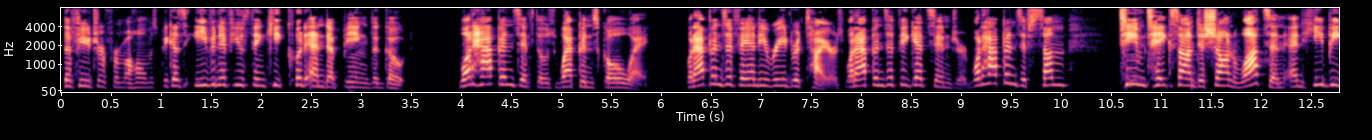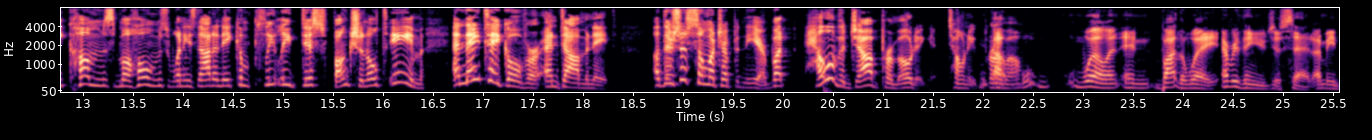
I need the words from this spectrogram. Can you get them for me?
the future for Mahomes because even if you think he could end up being the GOAT, what happens if those weapons go away? What happens if Andy Reid retires? What happens if he gets injured? What happens if some team takes on Deshaun Watson and he becomes Mahomes when he's not in a completely dysfunctional team and they take over and dominate? Uh, there's just so much up in the air, but hell of a job promoting it, Tony Promo. Uh, well, and, and by the way, everything you just said, I mean,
